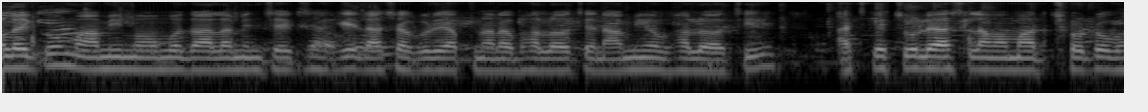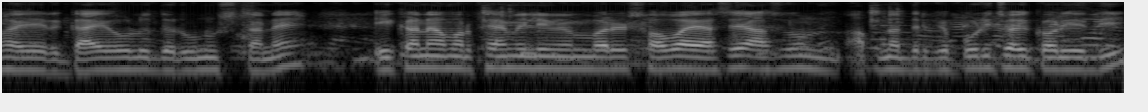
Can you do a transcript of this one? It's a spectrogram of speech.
আলাইকুম, আমি মোহাম্মদ আলামিন শেখ সাকিদ। আশা করি আপনারা ভালো আছেন, আমিও ভালো আছি। আজকে চলে আসলাম আমার ছোট ভাইয়ের গায়ে হলুদের অনুষ্ঠানে। এখানে আমার ফ্যামিলি মেম্বারের সবাই আছে, আসুন আপনাদেরকে পরিচয় করিয়ে দিই।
